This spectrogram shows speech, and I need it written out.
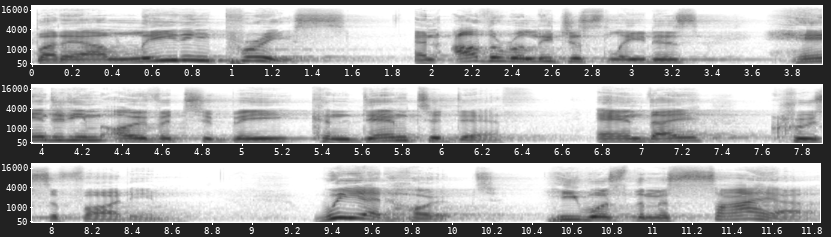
But our leading priests and other religious leaders handed him over to be condemned to death, and they crucified him. We had hoped he was the Messiah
